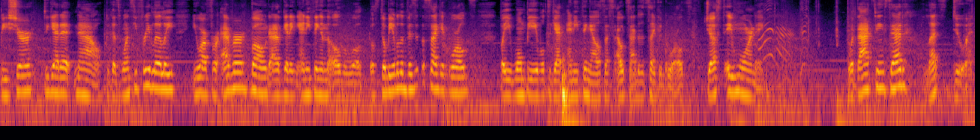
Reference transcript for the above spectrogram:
be sure to get it now, because once you free Lili, you are forever boned out of getting anything in the overworld. You'll still be able to visit the psychic worlds, but you won't be able to get anything else that's outside of the psychic worlds. Just a warning. With that being said, let's do it.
